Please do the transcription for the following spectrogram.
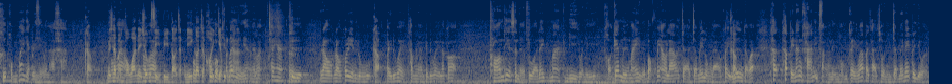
คือผมก็อย่าไปเสียเวลาค้าน ครับไม่ใช่หมายความว่าในช่วง เพราะว่า 4 ปีต่อจากนี้ก็จะคอยเก็บผมปัญว่าหาอย่างนี้ยหมายว่าใช่ฮะ คือเราเราก็เรียนรู้ครับไปด้วยทำงานไปด้วย แล้วก็ พร้อมที่จะเสนอตัวได้มากดีกว่านี้ ขอแก้มือไหมหรือบอกไม่เอาแล้วจะจะไม่ลงแล้วก็อีกครับเรื่องแต่ว่าถ้าถ้าไปนั่งค้านอีกฝั่งหนึ่งผมเกรงว่าประชาชนจะไม่ได้ประโยชน์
